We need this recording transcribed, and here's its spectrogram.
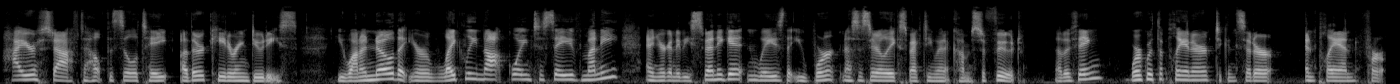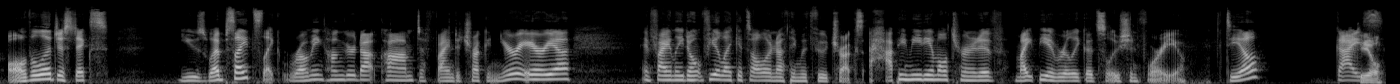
Hire staff to help facilitate other catering duties. You want to know that you're likely not going to save money and you're going to be spending it in ways that you weren't necessarily expecting when it comes to food. Another thing, work with a planner to consider and plan for all the logistics. Use websites like roaminghunger.com to find a truck in your area and finally, don't feel like it's all or nothing with food trucks. A happy medium alternative might be a really good solution for you. Deal? Guys, Deal.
